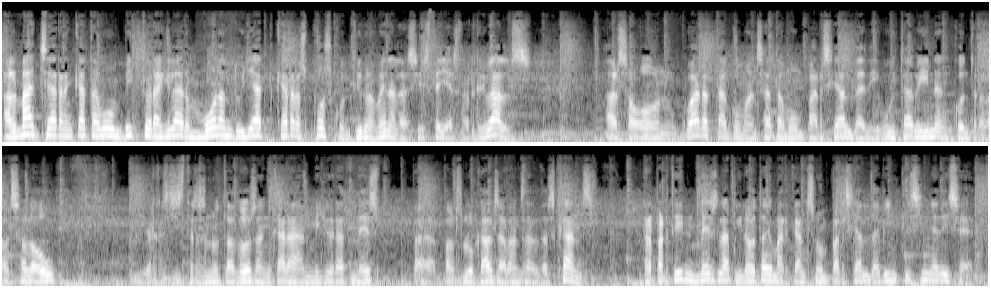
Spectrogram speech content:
El maig ha arrencat amb un Víctor Aguilar molt endollat que ha respost contínuament a les cistelles dels rivals. El segon quart ha començat amb un parcial de 18 a 20 en contra del Salou i els registres anotadors encara han millorat més pels locals abans del descans, repartint més la pilota i marcant-se un parcial de 25 a 17.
